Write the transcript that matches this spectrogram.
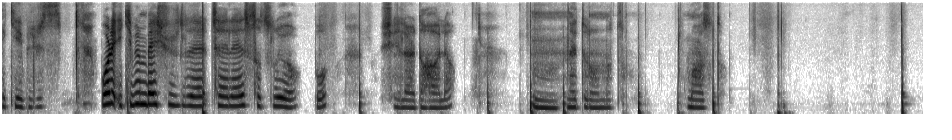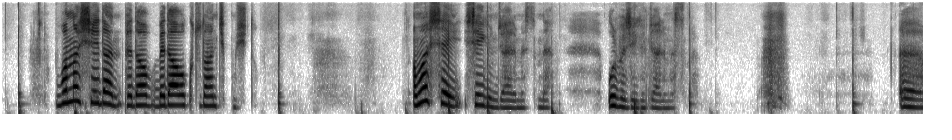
ne giyebiliriz. Bu arada 2500 TL satılıyor bu şeylerde hala. Hmm, nedir onun? Mağazada. Bu bana şeyden bedava, bedava kutudan çıkmıştı. Ama şey şey güncellemesinde. Uğur güncellemesinde. Ee,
